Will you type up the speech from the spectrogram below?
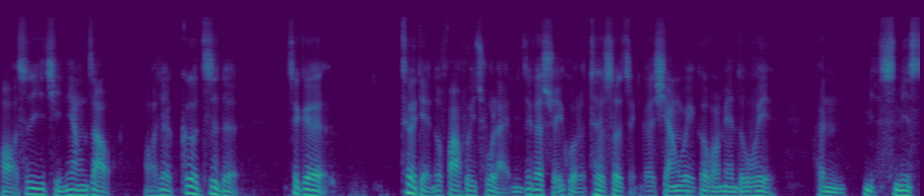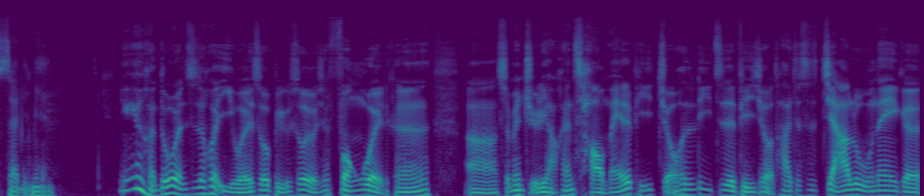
哦，是一起酿造，而且各自的这个特点都发挥出来，你这个水果的特色，整个香味各方面都会很 smooth 在里面。因为很多人是会以为说，比如说有些风味可能啊，呃，随便举例好，可能草莓的啤酒或者荔枝的啤酒，它就是加入那个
